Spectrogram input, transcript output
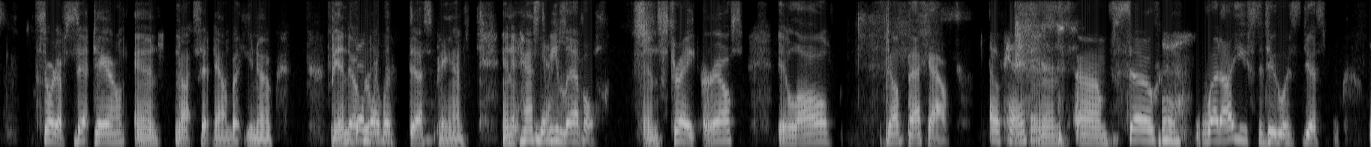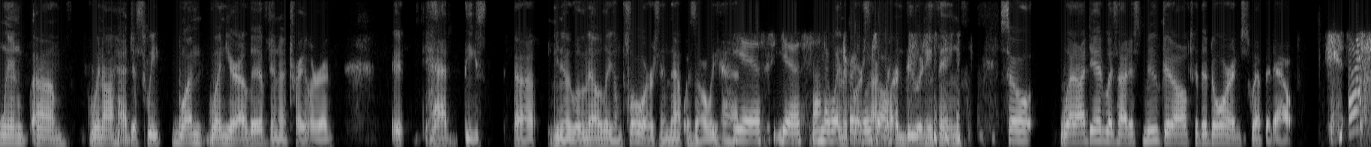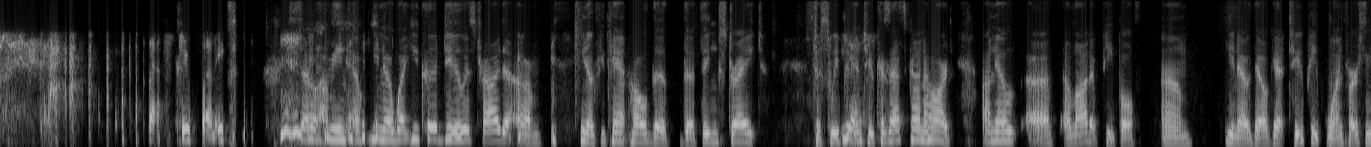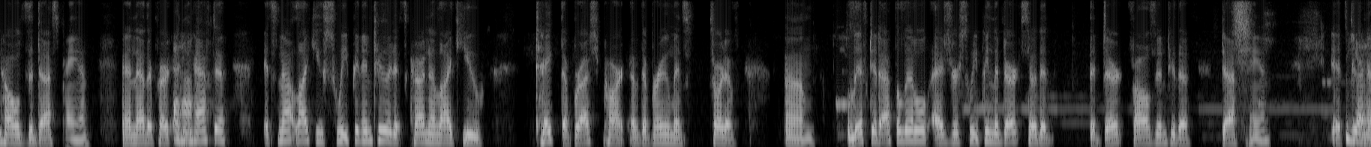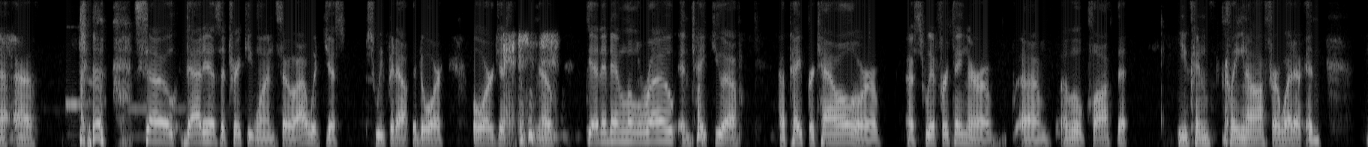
sort of sit down and not sit down, but you know, bend, over, Bend with over. the dustpan, and it has to be level and straight, or else it'll all dump back out. Okay. And um, so, what I used to do was just when um, when I had to sweep one one year, I lived in a trailer and it had these uh, you know linoleum floors, and that was all we had Yes, yes. I know what and of course I are. wouldn't do anything. so what I did was I just moved it all to the door and swept it out. That's too funny. So I mean, you know, what you could do is try to, um, you know, if you can't hold the the thing straight, to sweep it Yes. into because that's kind of hard. I know uh, a lot of people. Um, you know, they'll get two people. One person holds the dustpan, and the other person. And Uh-huh. you have to. It's not like you sweep it into it. It's kind of like you take the brush part of the broom and sort of um, lift it up a little as you're sweeping the dirt, so that the dirt falls into the dustpan. It's kind of. Uh, so that is a tricky one. So I would just sweep it out the door, or just you know get it in a little row and take you a a paper towel or a, a Swiffer thing or a um, a little cloth that you can clean off or whatever, and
